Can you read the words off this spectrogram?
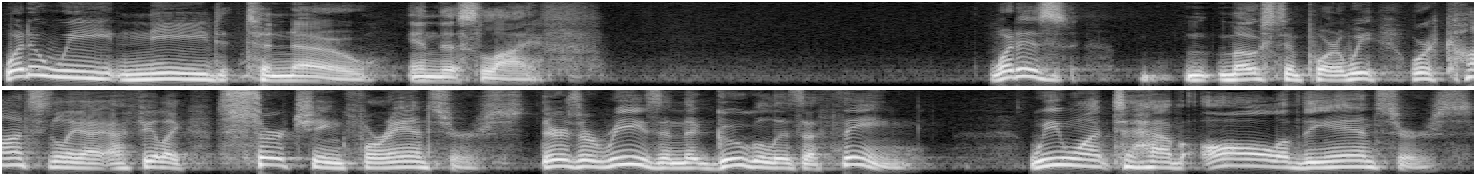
what do we need to know in this life? What is most important. We, we're constantly, I, I feel like, searching for answers. There's a reason that Google is a thing. We want to have all of the answers.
